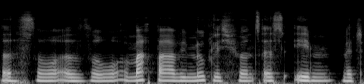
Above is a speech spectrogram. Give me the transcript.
dass es so, so machbar wie möglich für uns ist, eben mit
